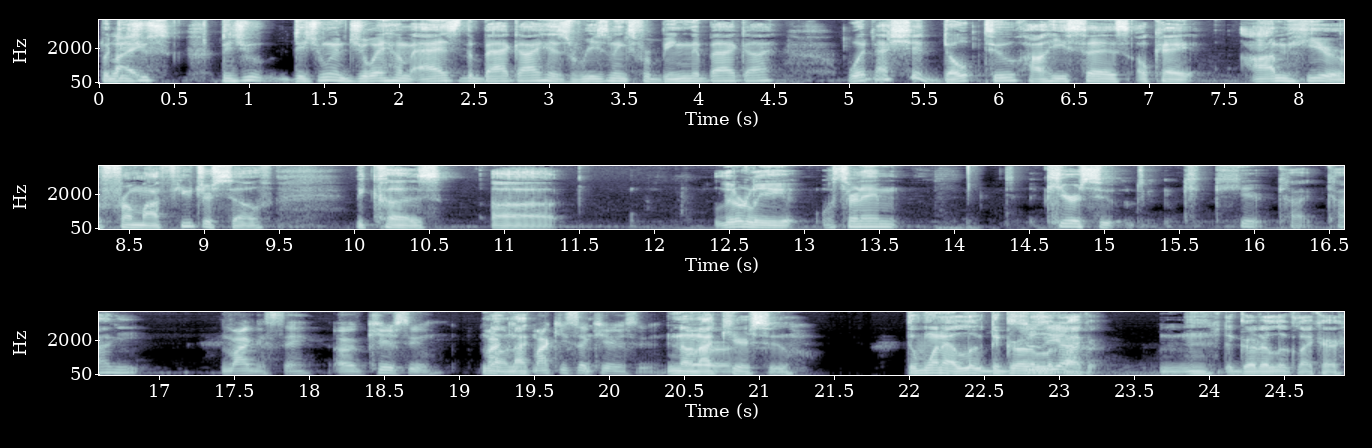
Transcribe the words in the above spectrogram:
But Like- did you did you did you enjoy him as the bad guy? His reasonings for being the bad guy? Wasn't that shit dope too? How he says, "Okay, I'm here from my future self because uh, literally, what's her name? Kirisu, Kir, Ka- Kagi? Magase or Kirsu. No, not- Makisa Kirsu. No, not Kirsu. The one that looked, the girl that looked like her. Mm, the girl that looked like her.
